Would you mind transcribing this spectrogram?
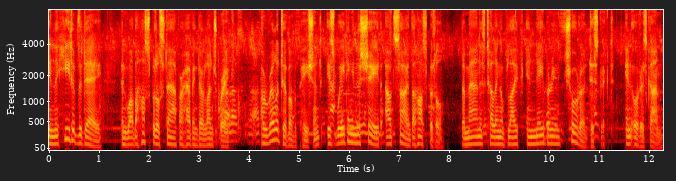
In the heat of the day, and while the hospital staff are having their lunch break, a relative of a patient is waiting in the shade outside the hospital. The man is telling of life in neighboring Chora district in Uruzgan.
